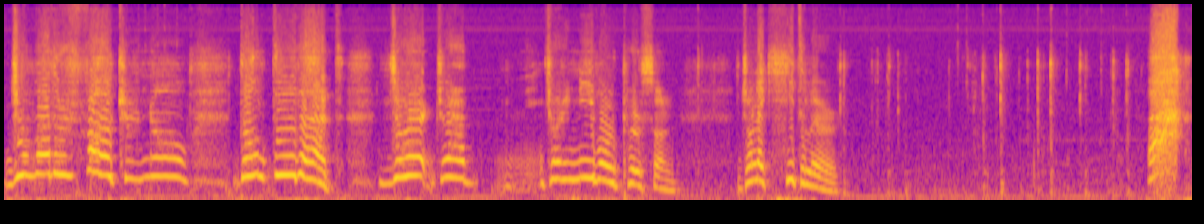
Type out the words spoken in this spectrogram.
You motherfucker! No! Don't do that! You're you're a, you're an evil person. You're like Hitler. Ah!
